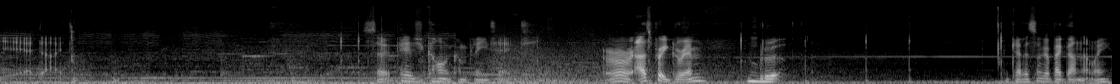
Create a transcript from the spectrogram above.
Yeah, I died. So it appears you can't complete it. Urgh, that's pretty grim. Blech. Okay, let's not go back down that way.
